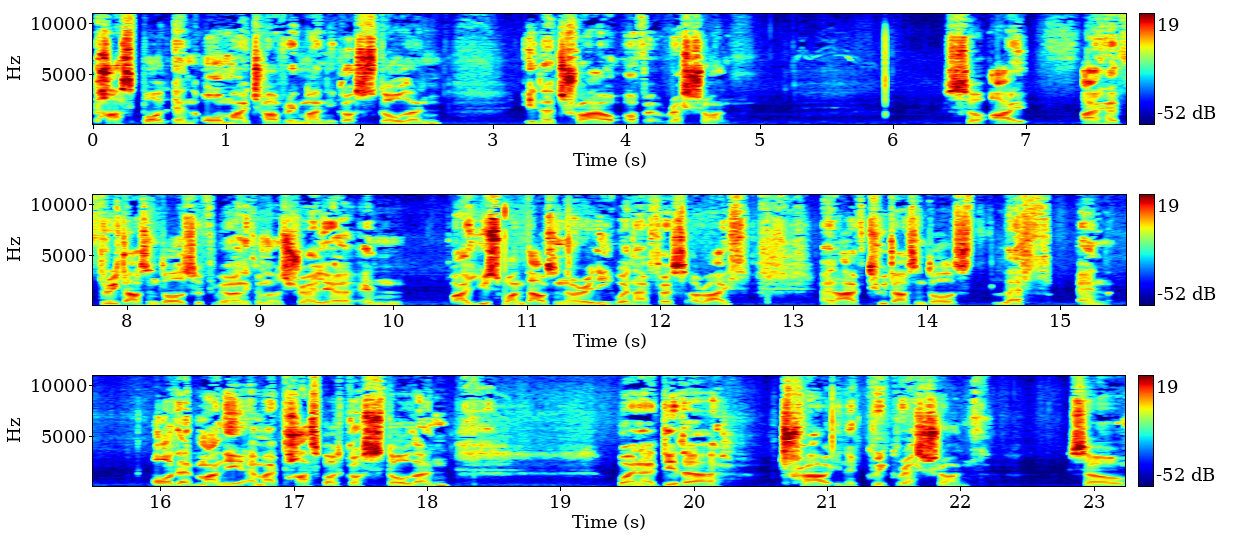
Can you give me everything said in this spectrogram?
passport and all my traveling money got stolen in a trial of a restaurant. So I I had three thousand dollars with me when I came to Australia, and I used one thousand already when I first arrived, and I have two thousand dollars left, and all that money and my passport got stolen when I did a trial in a Greek restaurant. So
